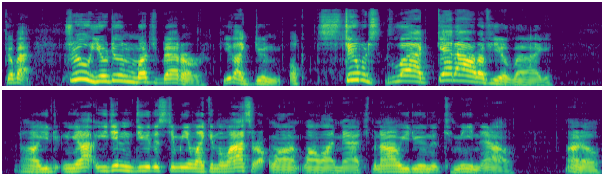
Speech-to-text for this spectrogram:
go back. Drew, you're doing much better. You like doing okay. stupid lag. Get out of here, lag. Oh, you you not, you didn't do this to me like in the last while I match, but now you're doing it to me now. I don't know.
